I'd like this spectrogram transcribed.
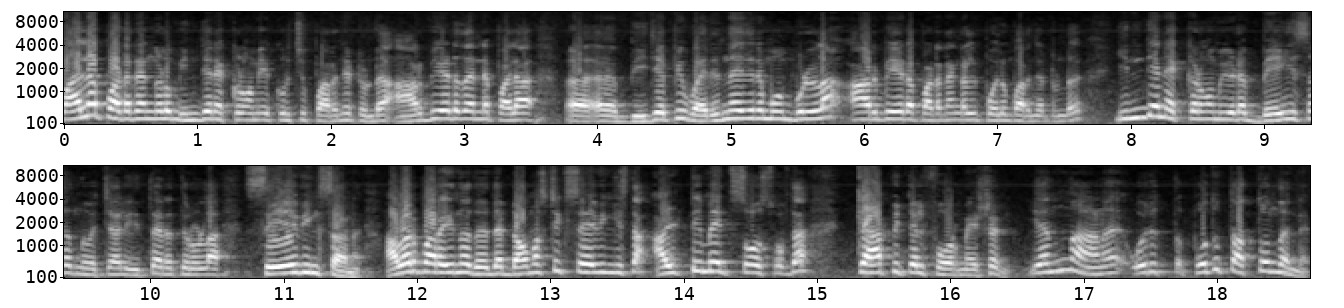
പല പഠനങ്ങളും ഇന്ത്യൻ എക്കണോമിയെക്കുറിച്ച് പറഞ്ഞിട്ടുണ്ട്. ആർ ബി ഐയുടെ തന്നെ പല ബി ജെ പി വരുന്നതിന് മുമ്പുള്ള ആർ ബി ഐയുടെ പഠനങ്ങളിൽ പോലും പറഞ്ഞിട്ടുണ്ട്. ഇന്ത്യൻ എക്കണോമിയുടെ ബേസ് എന്ന് വെച്ചാൽ ഇത്തരത്തിലുള്ള സേവിങ്സ് ആണ്. അവർ പറയുന്നത് the domestic saving is the ultimate source of the capital formation എന്നാണ് ഒരു പൊതു തത്വം തന്നെ.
